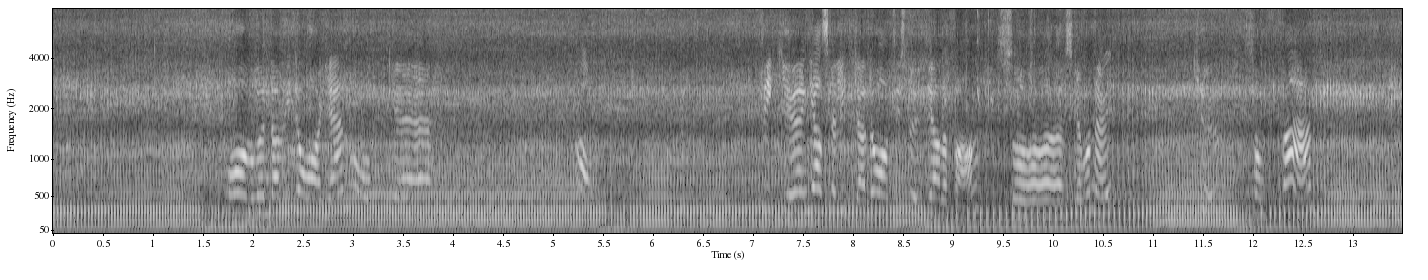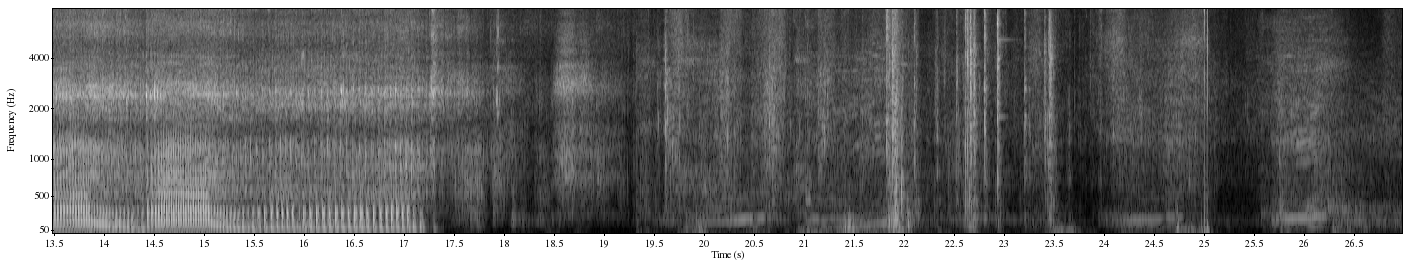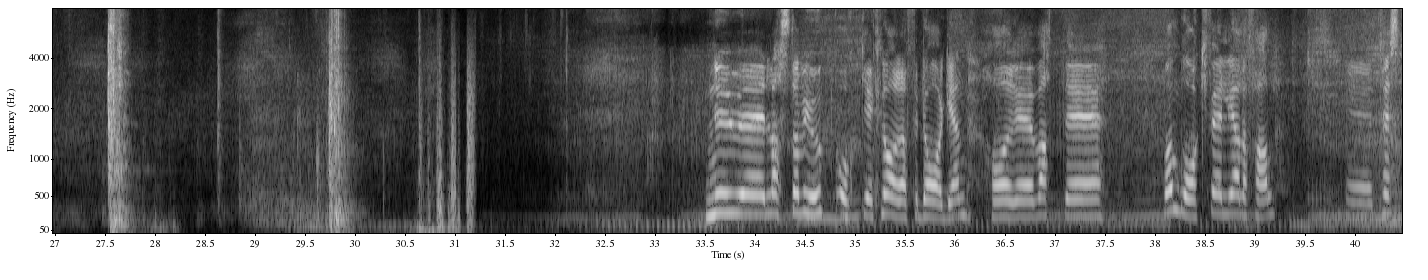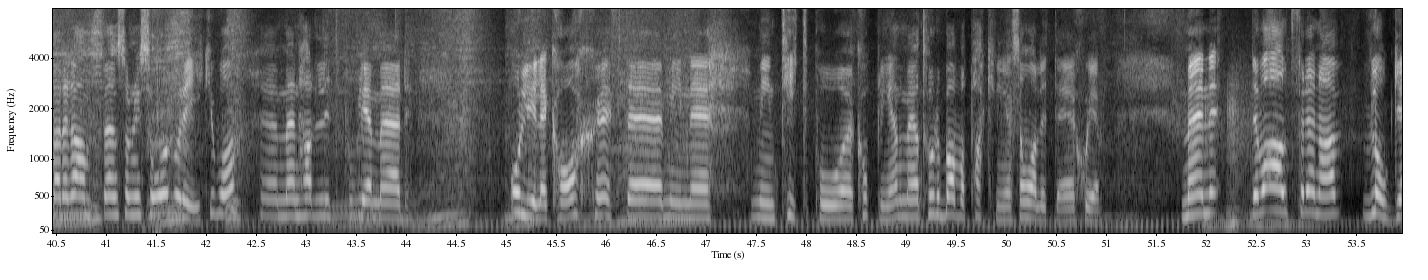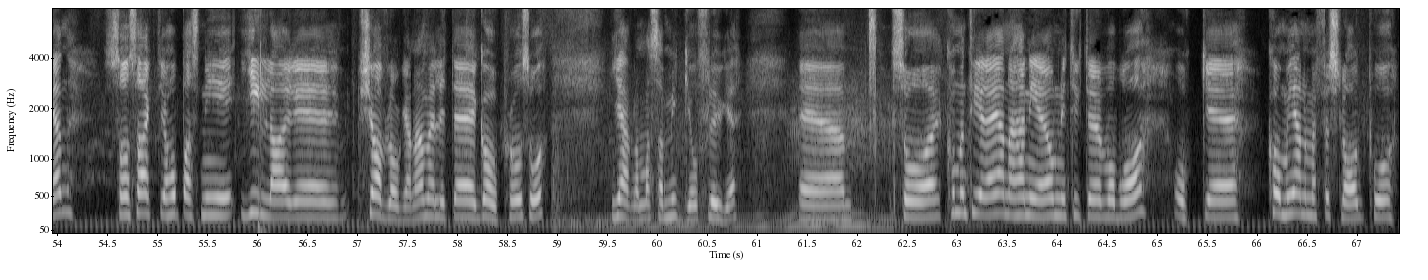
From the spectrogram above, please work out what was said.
Avrundar vi dagen och eh, ja. Fick ju en ganska lyckad dag till slut i alla fall. Så eh, ska vara nöjd. Kul som fan. Nu eh, lastar vi upp och är klara för dagen. Har eh, varit eh, var en bra kväll i alla fall. Testade rampen som ni såg och det gick ju bra. Men hade lite problem med oljeläckage efter min, min titt på kopplingen. Men jag tror det bara var packningen som var lite skev. Men det var allt för denna vloggen. Som sagt, jag hoppas ni gillar eh, körvloggarna med lite GoPro och så. Jävla massa myggor och flugor. Eh, så kommentera gärna här nere om ni tyckte det var bra. Och eh, kom gärna med förslag på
